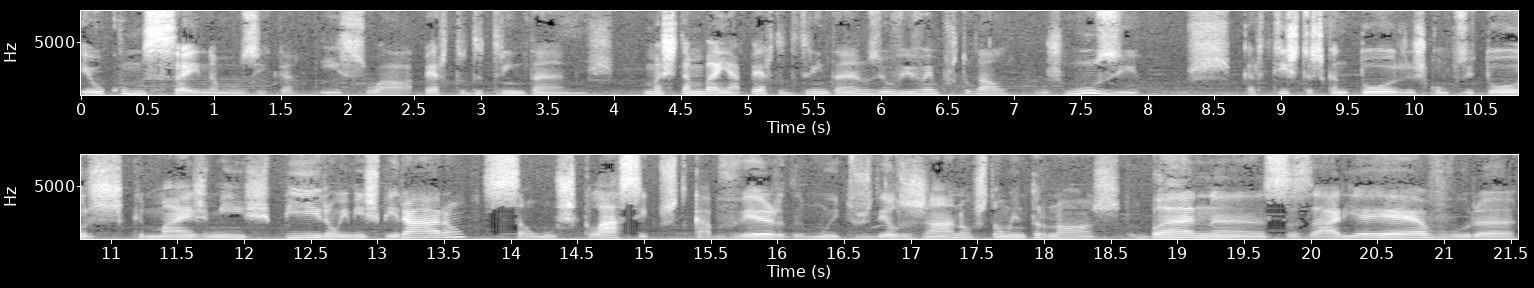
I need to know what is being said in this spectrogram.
eu comecei na música. Isso há perto de 30 anos mas também há perto de 30 anos eu vivo em Portugal. Os músicos, artistas, cantores, compositores que mais me inspiram e me inspiraram são os clássicos de Cabo Verde. Muitos deles já não estão entre nós. Bana, Cesária Évora,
